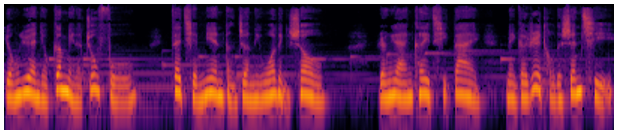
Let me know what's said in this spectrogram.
永远有更美的祝福在前面等着你我领受。仍然可以期待每个日头的升起，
